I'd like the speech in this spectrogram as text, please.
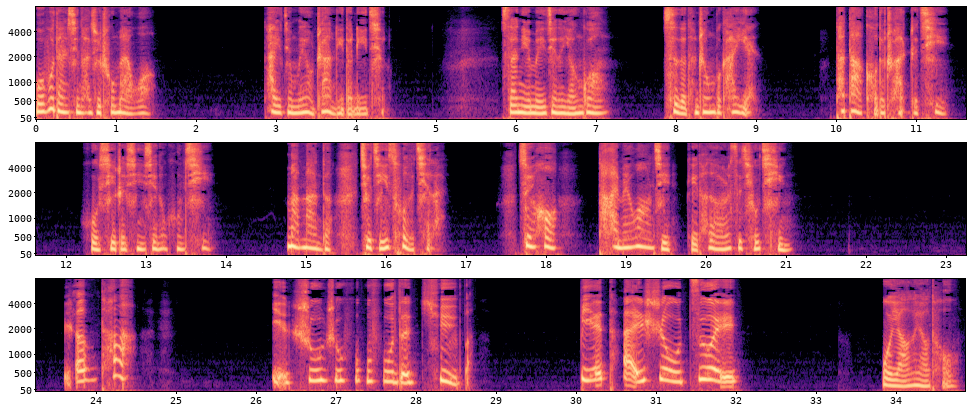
我不担心他去出卖我。他已经没有站立的力气了。三年没见的阳光，刺得他睁不开眼。他大口的喘着气，呼吸着新鲜的空气，慢慢的就急促了起来。最后，他还没忘记给他的儿子求情。让他也舒舒服服的去吧，别太受罪。我摇了摇头。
